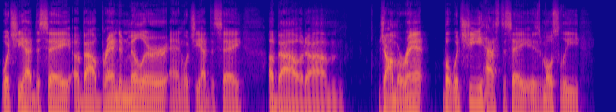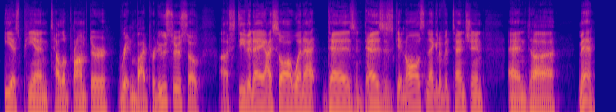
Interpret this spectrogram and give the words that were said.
what she had to say about Brandon Miller and what she had to say about um, Ja Morant. But what she has to say is mostly ESPN teleprompter written by producers. So uh, Stephen A. I saw went at Dez, and Dez is getting all this negative attention. And uh, man,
